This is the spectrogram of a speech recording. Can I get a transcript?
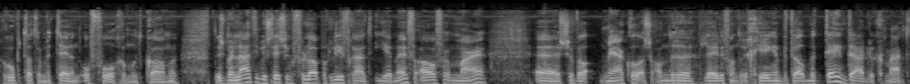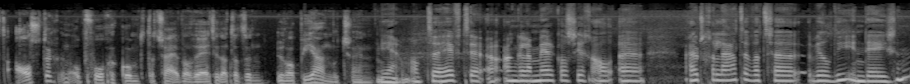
roept dat er meteen een opvolger moet komen. Dus men laat die beslissing voorlopig liever aan het IMF over. Maar uh, zowel Merkel als andere leden van de regering hebben wel meteen duidelijk gemaakt... dat als er een opvolger komt, dat zij wel weten dat dat een Europeaan moet zijn. Ja, want uh, heeft uh, Angela Merkel zich al uh, uitgelaten? Wat ze, wil die in deze?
